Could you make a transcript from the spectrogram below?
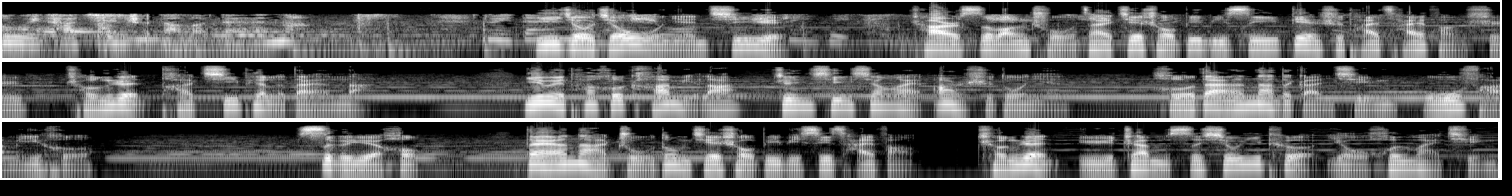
因为它牵扯到了戴安娜。一九九五年七月查尔斯王储在接受 BBC 电视台采访时承认，他欺骗了戴安娜，因为他和卡米拉真心相爱二十多年，和戴安娜的感情无法弥合。四个月后，戴安娜主动接受 BBC 采访，承认与詹姆斯·休伊特有婚外情。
